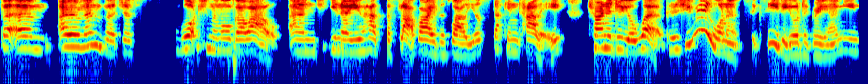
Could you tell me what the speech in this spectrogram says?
but um, I remember just watching them all go out and you know you had the flat vibe as well. You're stuck in tally trying to do your work because you really want to succeed at your degree. I mean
